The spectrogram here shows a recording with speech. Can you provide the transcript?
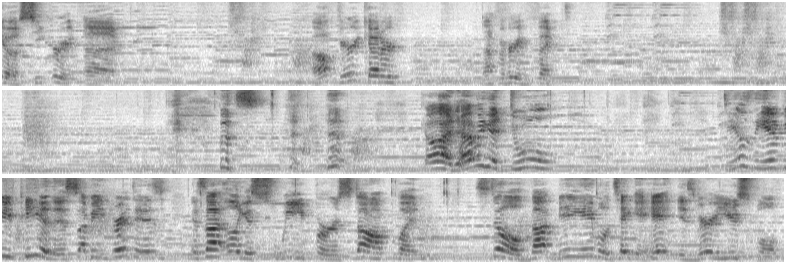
Dio, secret, uh... Oh, Fury Cutter. Not very effective. God, having a dual Dio's the MVP of this. I mean, granted, it's, it's not like a sweep or a stomp, but still, not being able to take a hit is very useful.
